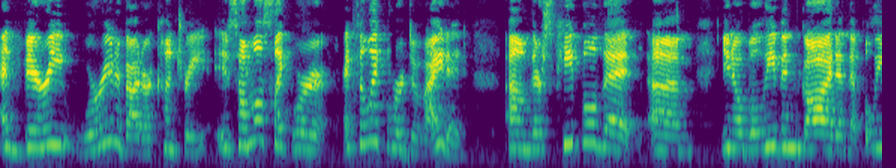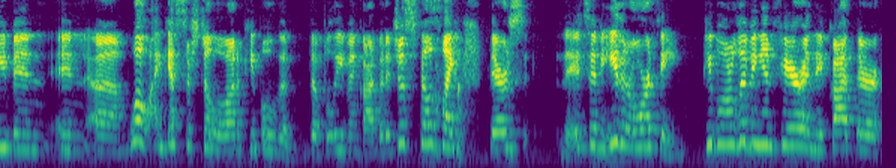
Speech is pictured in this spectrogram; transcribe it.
am very worried about our country. It's almost like we're. I feel like we're divided. Um, there's people that um, you know believe in God and that believe in in um, well, I guess there's still a lot of people that, that believe in God, but it just feels like there's it's an either or thing. People are living in fear and they've got their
